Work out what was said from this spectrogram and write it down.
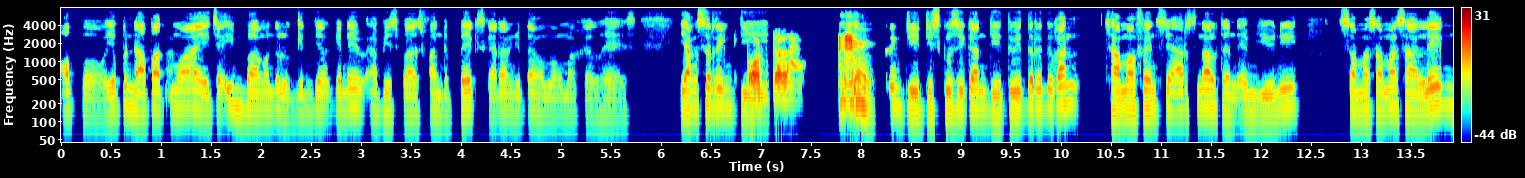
apa? Ya pendapatmu aja cek imbang untuk lho. Kini, kini habis bahas Van de Beek, sekarang kita ngomong Magalhaes. Yang sering di yang sering didiskusikan di Twitter itu kan sama fansnya Arsenal dan MU ini sama-sama saling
